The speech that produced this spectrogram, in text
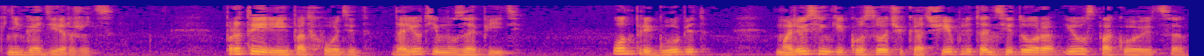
книгодержец. Протеерей подходит, дает ему запить. Он пригубит, малюсенький кусочек отщиплет Антидора и успокоится,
